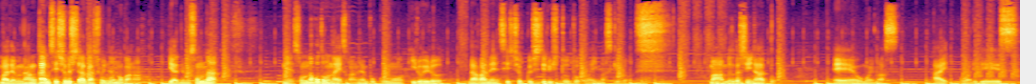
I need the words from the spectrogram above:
まあでも何回も接触したらガチ恋になるのかな。いやでもそんなねそんなこともないですからね。僕もいろいろ長年接触してる人とはいますけど。まあ難しいなと、えー、思います。はい終わりです。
